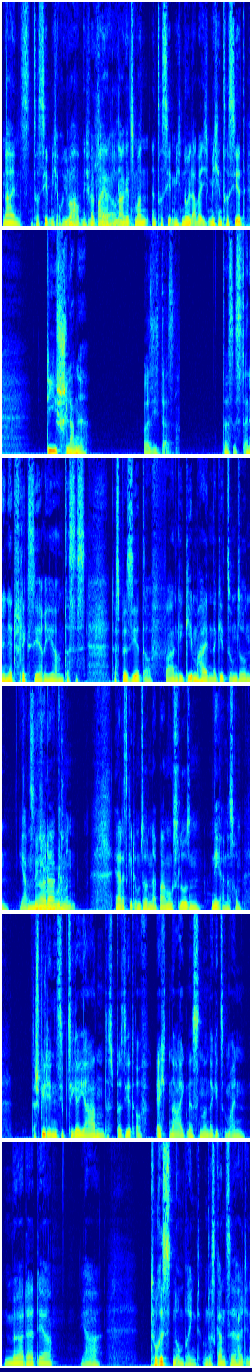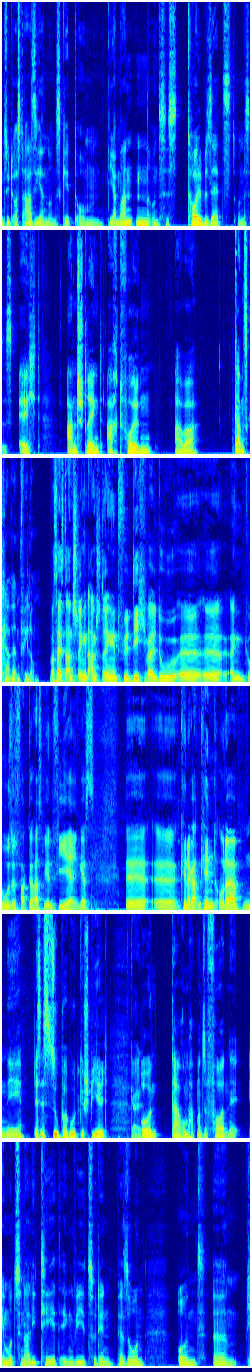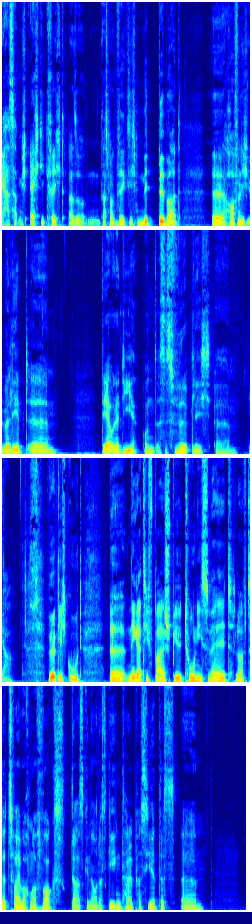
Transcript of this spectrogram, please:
Nein, es interessiert mich auch überhaupt nicht, weil Bayern und. Nagelsmann interessiert mich null. Aber ich, mich interessiert die Schlange. Was ist das? Das ist eine Netflix-Serie und das ist, das basiert auf wahren Gegebenheiten. Da geht es um so einen ja, Das Mörder, kann man. Ja, das geht um so einen erbarmungslosen. Nee, andersrum. Das spielt in den 70er Jahren und das basiert auf echten Ereignissen und da geht es um einen Mörder, der ja Touristen umbringt und das Ganze halt in Südostasien und es geht um Diamanten und es ist toll besetzt und es ist echt anstrengend, acht Folgen, aber ganz klare Empfehlung. Was heißt anstrengend? Anstrengend für dich, weil du äh, äh, einen Gruselfaktor hast wie ein vierjähriges äh, äh, Kindergartenkind oder? Nee, es ist super gut gespielt Geil. und darum hat man sofort eine Emotionalität irgendwie zu den Personen und ähm, ja, es hat mich echt gekriegt. Also, dass man wirklich mitbibbert, äh, hoffentlich überlebt ähm, der oder die und es ist wirklich, ähm, ja, wirklich gut. Äh, Negativbeispiel Tonys Welt läuft seit zwei Wochen auf Vox. Da ist genau das Gegenteil passiert. Das, ähm,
